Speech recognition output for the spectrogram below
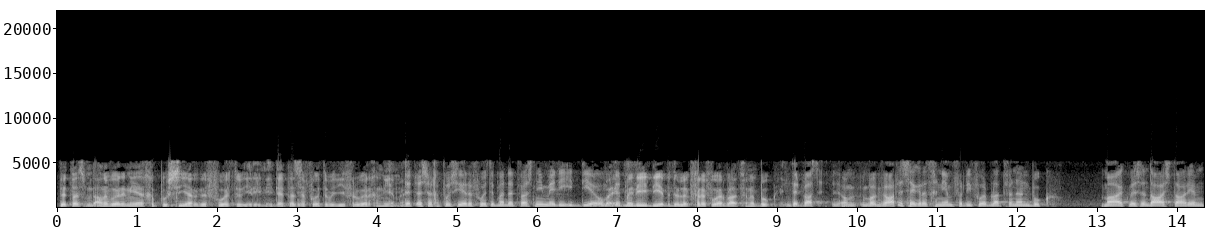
dit was met ander woorde nie 'n geposeerde foto hierdie nie. Dit was 'n foto wat jy vroeër geneem het. Dit is 'n geposeerde foto, maar dit was nie met die idee om met, dit met die idee bedoel ek vir 'n voorblad van 'n boek nie. Dit was om waar te seker dit geneem vir die voorblad van 'n boek maar ek was in daai stadium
